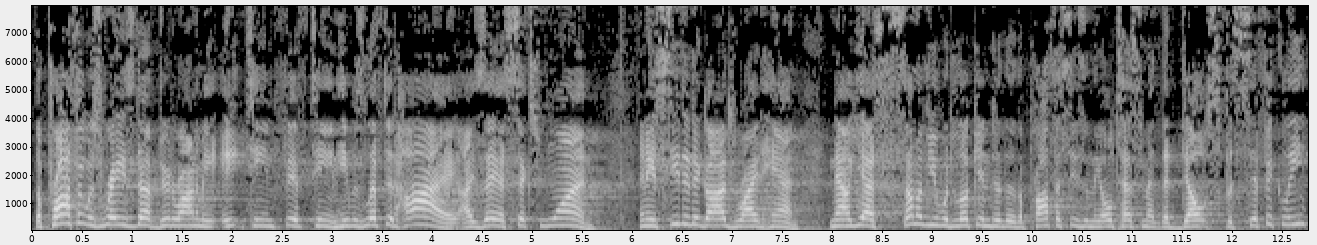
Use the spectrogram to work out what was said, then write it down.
The prophet was raised up, Deuteronomy 18, 15. He was lifted high, Isaiah 6, 1. And he's seated at God's right hand. Now, yes, some of you would look into the, the prophecies in the Old Testament that dealt specifically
